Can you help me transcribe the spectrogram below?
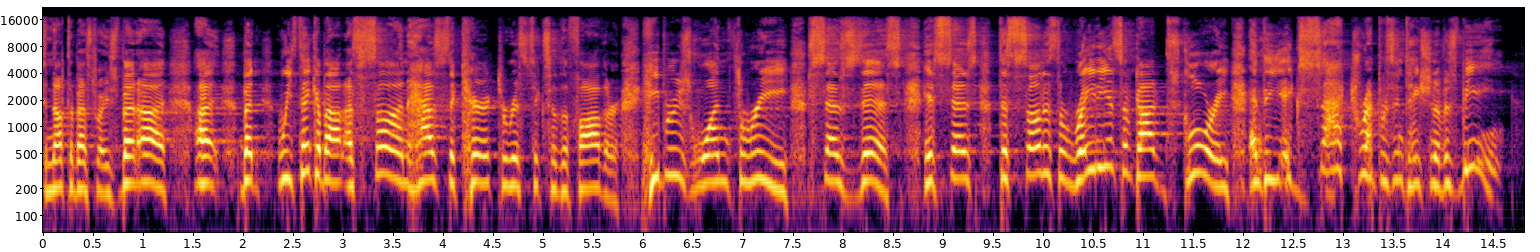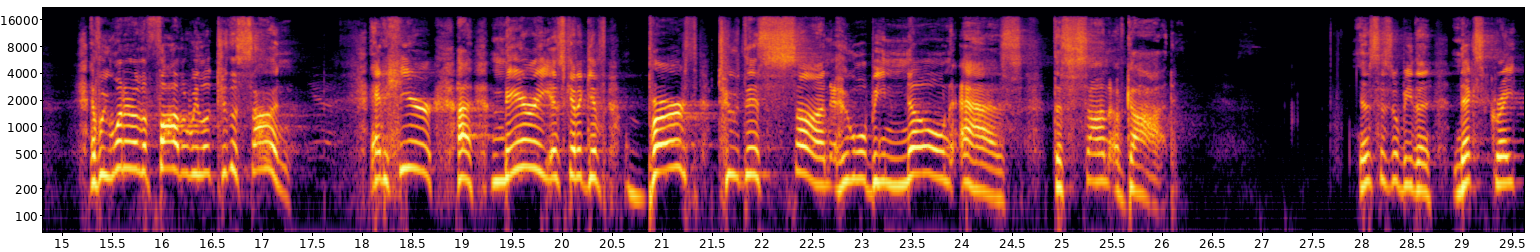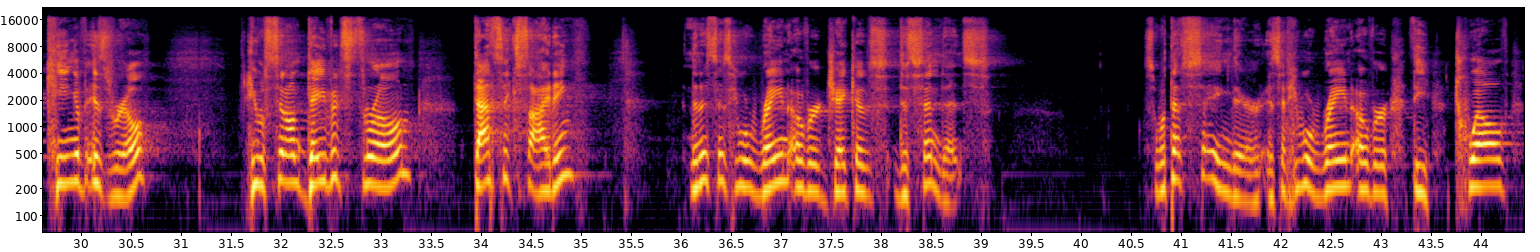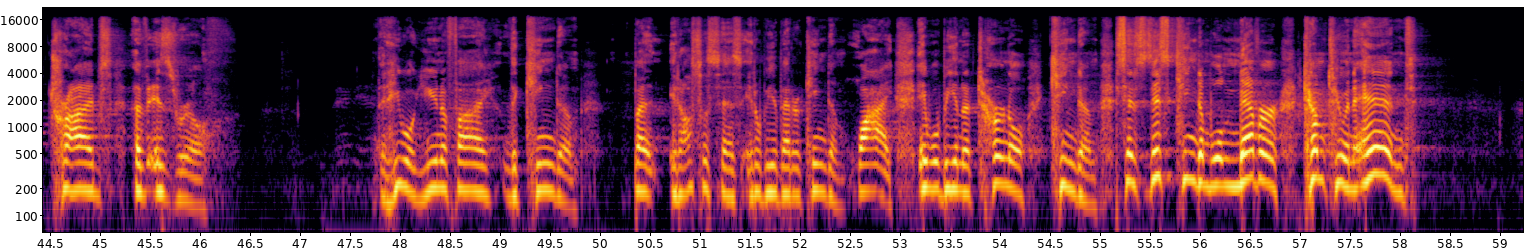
And not the best ways. But, uh, uh, but we think about a son has the characteristics of the father. Hebrews 1 3 says this it says, The son is the radiance of God's glory and the exact representation of his being. If we want to know the Father, we look to the Son. And here, uh, Mary is going to give birth to this son who will be known as the Son of God. And this will be the next great king of Israel. He will sit on David's throne. That's exciting. And then it says he will reign over Jacob's descendants. So, what that's saying there is that he will reign over the 12 tribes of Israel that he will unify the kingdom. But it also says it'll be a better kingdom. Why? It will be an eternal kingdom. It says this kingdom will never come to an end.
